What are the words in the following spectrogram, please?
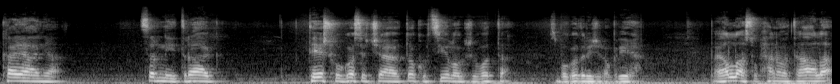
kajanja, crni trag teškog osjećaja u toku cijelog života zbog određenog grija. Pa je Allah subhanahu wa ta'ala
